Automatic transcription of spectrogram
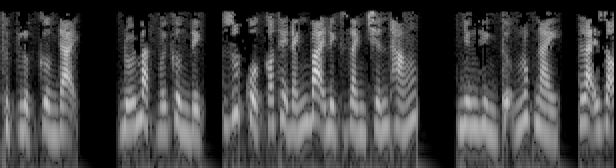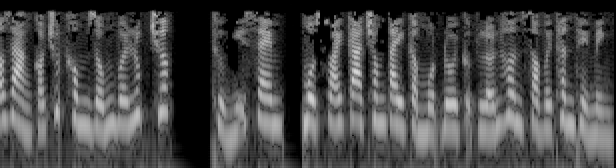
thực lực cường đại. Đối mặt với cường địch, rút cuộc có thể đánh bại địch giành chiến thắng, nhưng hình tượng lúc này, lại rõ ràng có chút không giống với lúc trước. Thử nghĩ xem, một soái ca trong tay cầm một đôi cực lớn hơn so với thân thể mình.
